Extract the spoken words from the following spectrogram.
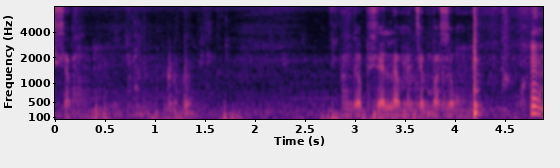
Pisang anggap saya lah macam basung.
